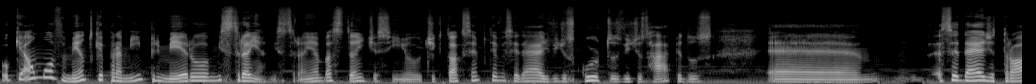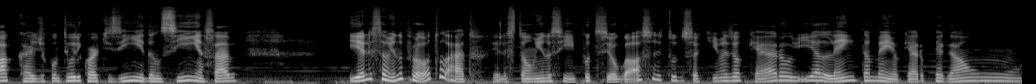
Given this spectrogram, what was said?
O que é um movimento que para mim primeiro me estranha, me estranha bastante assim. O TikTok sempre teve essa ideia de vídeos curtos, vídeos rápidos, é... essa ideia de troca de conteúdo de cortezinha e dancinha, sabe? E eles estão indo para outro lado. Eles estão indo assim, putz, eu gosto de tudo isso aqui, mas eu quero ir além também. Eu quero pegar um,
